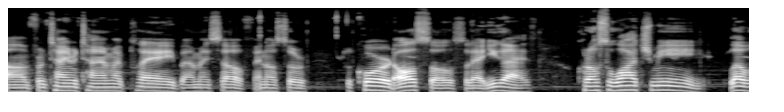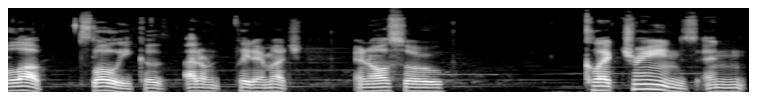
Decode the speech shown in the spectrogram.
um, from time to time I play by myself and also record also so that you guys could also watch me level up slowly because I don't play that much and also collect trains and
